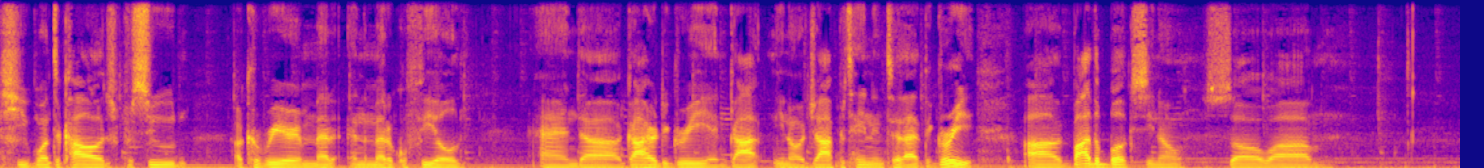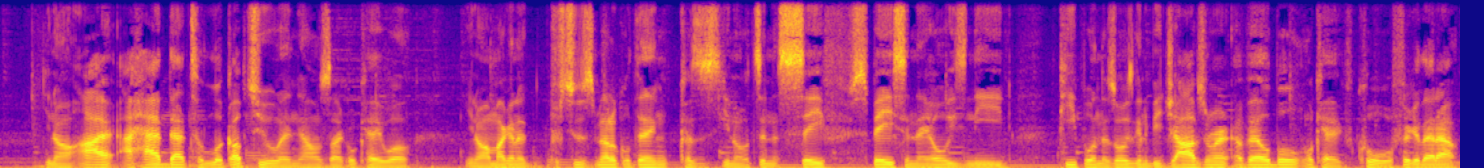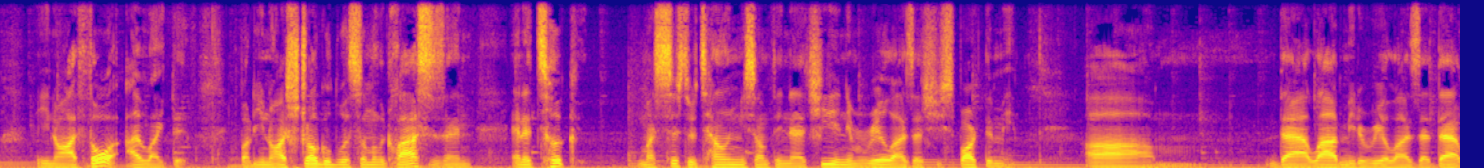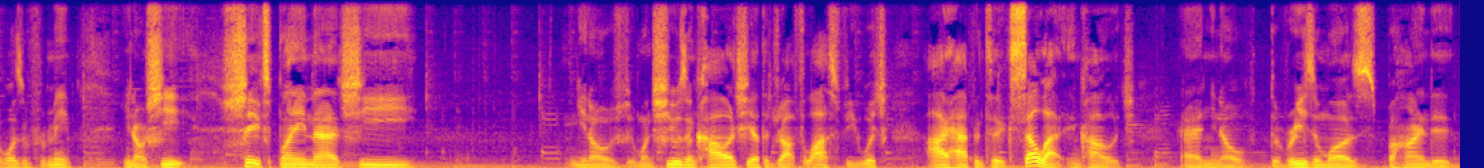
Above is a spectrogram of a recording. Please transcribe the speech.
she went to college, pursued a career in, med- in the medical field and uh, got her degree and got you know a job pertaining to that degree uh, by the books you know so um, you know I I had that to look up to and I was like okay well you know am I gonna pursue this medical thing? Because you know it's in a safe space and they always need people and there's always going to be jobs available. Okay cool we'll figure that out. You know I thought I liked it but you know I struggled with some of the classes and and it took my sister telling me something that she didn't even realize that she sparked in me um, that allowed me to realize that that wasn't for me. You know she she explained that she you know when she was in college she had to drop philosophy which I happened to excel at in college and you know the reason was behind it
